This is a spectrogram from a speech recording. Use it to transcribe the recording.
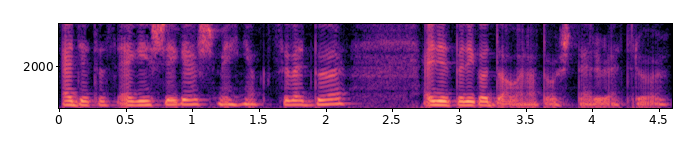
Egyet az egészséges méhnyak szövetből, egyet pedig a daganatos területről.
